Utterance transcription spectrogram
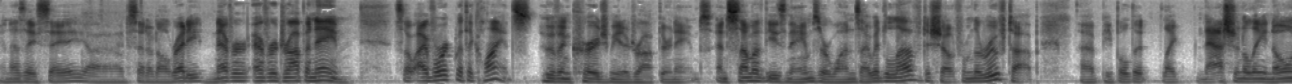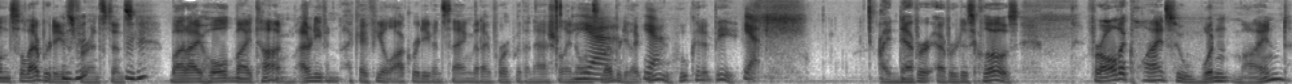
And as I say, uh, I've said it already never ever drop a name. So I've worked with the clients who have encouraged me to drop their names. And some of these names are ones I would love to shout from the rooftop. Uh, people that, like nationally known celebrities, for instance. But I hold my tongue. I don't even, like, I feel awkward even saying that I've worked with a nationally known Yeah, celebrity. Like, yeah. ooh, who could it be? yeah I never ever disclose. For all the clients who wouldn't mind,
